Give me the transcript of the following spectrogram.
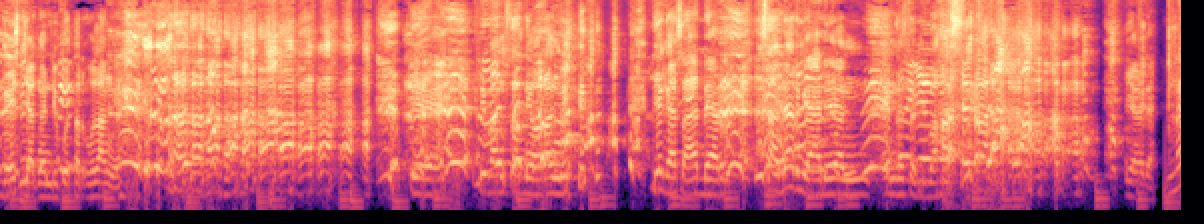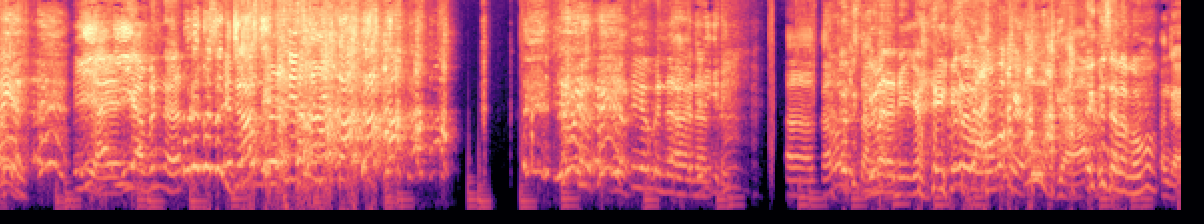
guys jangan diputar ulang ya. Iya, ini bangsat nih orang nih. Dia nggak sadar. Lu sadar nggak ada yang usah dibahas? Ya udah. Neng. iya iya bener. Udah gak usah dijelasin. iya bener Nah, bener. jadi gini eh, kalau misalnya gimana nih? Gue salah ngomong ya? enggak. Eh, gue salah ngomong. enggak.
